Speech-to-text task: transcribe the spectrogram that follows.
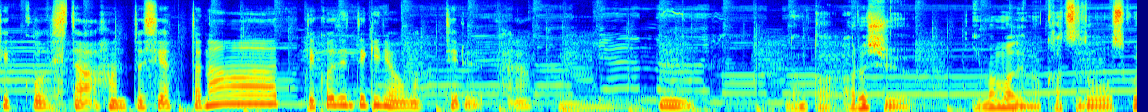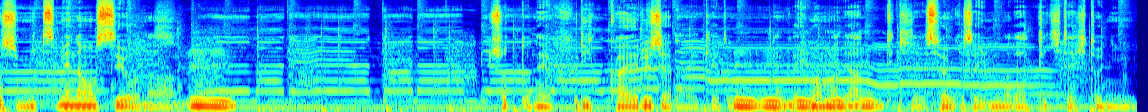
結構した半年やったなーって個人的には思ってるかな。うん。うん。なんかある種今までの活動を少し見つめ直すようなうん。ちょっとね振り返るじゃないけど、なんか今まで会ってきたそれこそ今まで会ってきた人に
